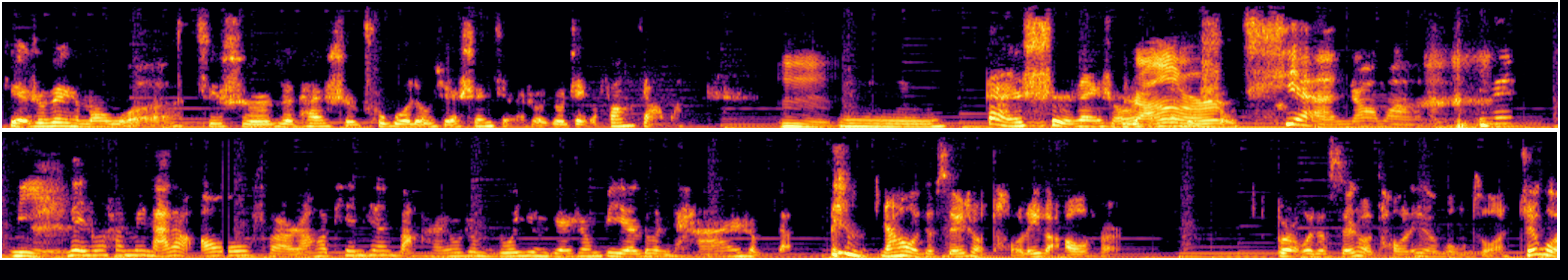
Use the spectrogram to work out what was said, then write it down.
这也是为什么我其实最开始出国留学申请的时候就这个方向嘛。嗯嗯，但是那时候然而手欠，你知道吗？因为你那时候还没拿到 offer，然后天天网上又这么多应届生毕业论坛什么的，然后我就随手投了一个 offer，不是，我就随手投了一个工作，结果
